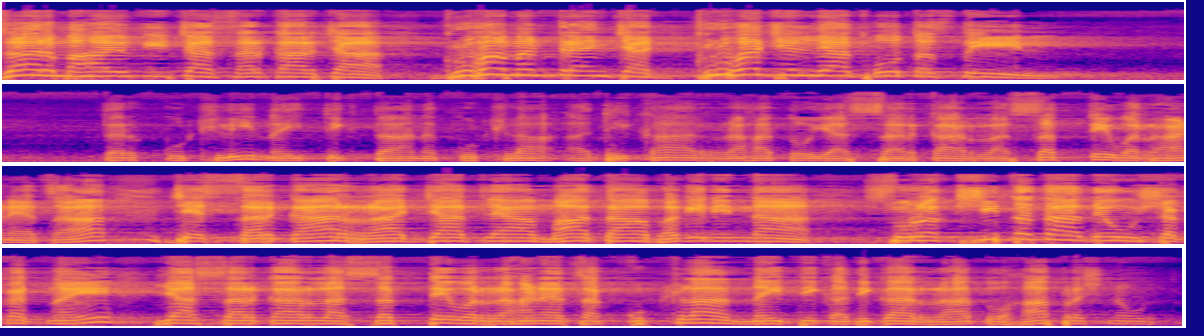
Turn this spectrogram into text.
जर महायुतीच्या सरकारच्या गृहमंत्र्यांच्या गृह जिल्ह्यात होत असतील तर कुठली नैतिकता आणि कुठला अधिकार राहतो या सरकारला सत्तेवर राहण्याचा जे सरकार राज्यातल्या माता भगिनींना सुरक्षितता देऊ शकत नाही या सरकारला सत्तेवर राहण्याचा कुठला नैतिक अधिकार राहतो हा प्रश्न उठतो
